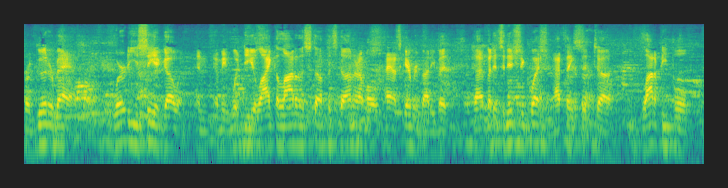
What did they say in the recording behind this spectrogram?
For good or bad, where do you see it going? And I mean, what do you like a lot of the stuff that's done? And I'm gonna ask everybody, but uh, but it's an interesting question. I think that uh, a lot of people,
